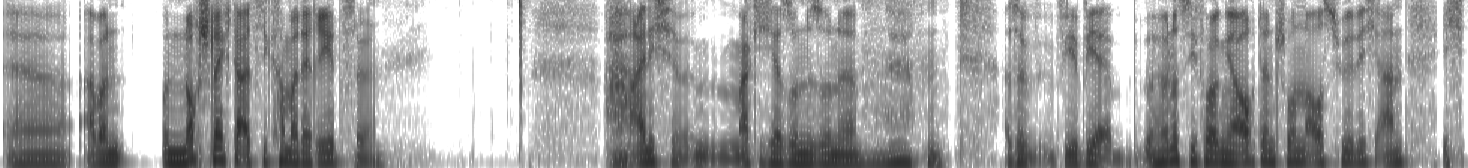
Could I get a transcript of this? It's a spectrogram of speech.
äh, aber und noch schlechter als die Kammer der Rätsel. Ah, eigentlich äh, mag ich ja so eine, so eine, hm. also wir, wir hören uns die Folgen ja auch dann schon ausführlich an. Ich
